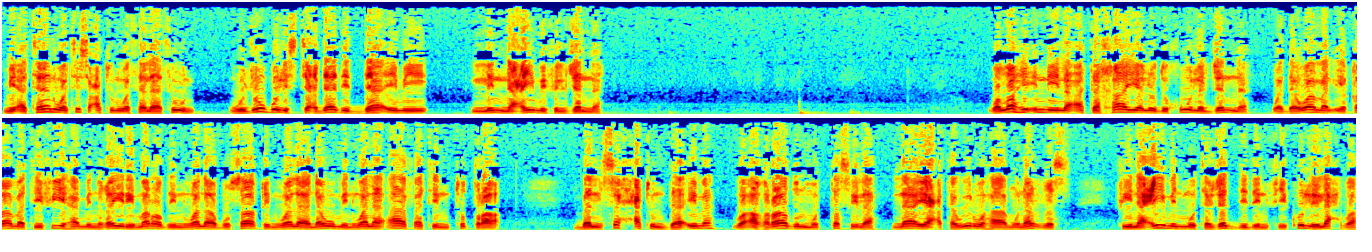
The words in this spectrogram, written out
مئتان وتسعة وثلاثون وجوب الاستعداد الدائم للنعيم في الجنة. والله إني لأتخايل دخول الجنة ودوام الإقامة فيها من غير مرض ولا بصاق ولا نوم ولا آفة تطرى. بل صحة دائمة وأغراض متصلة لا يعتورها منغص في نعيم متجدد في كل لحظة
